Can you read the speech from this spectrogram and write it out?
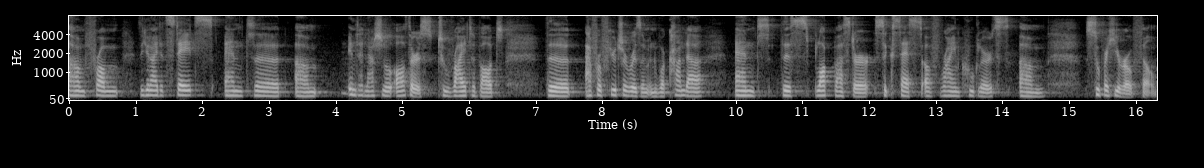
um, from the United States and uh, um, international authors to write about the Afrofuturism in Wakanda and this blockbuster success of Ryan Coogler's um, superhero film.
